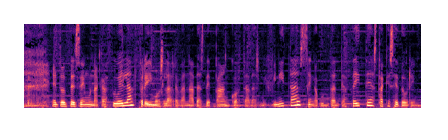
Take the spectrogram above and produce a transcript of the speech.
Entonces, en una cazuela freímos las rebanadas de pan cortadas muy finitas en abundante aceite hasta que se doren.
